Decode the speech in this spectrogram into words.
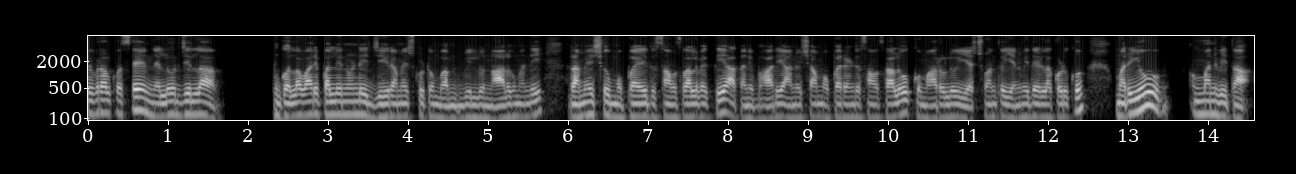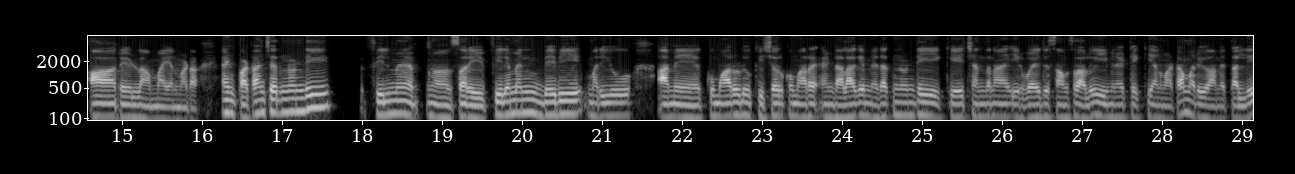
వివరాలకొస్తే నెల్లూరు జిల్లా గొల్లవారిపల్లి నుండి జి. రమేష్ కుటుంబం. వీళ్ళు నాలుగు మంది. రమేష్ 35 సంవత్సరాల వ్యక్తి. అతని భార్య అనుష 32 సంవత్సరాలు. కుమారులు యశ్వంత్ ఎనిమిదేళ్ళ కొడుకు మరియు మన్విత ఆరేళ్ళ అమ్మాయి అనమాట. అండ్ పటాన్చర్ నుండి ఫిల్మ్ సారీ ఫిలమెన్ బేబీ మరియు ఆమె కుమారుడు కిషోర్ కుమార్ అండ్ అలాగే మెదక్ నుండి కే చందన 25 సంవత్సరాలు. ఈమెన టెక్కి అనమాట. మరియు ఆమె తల్లి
